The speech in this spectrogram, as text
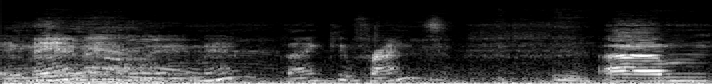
Amen. Amen. Thank you, friends. Um,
